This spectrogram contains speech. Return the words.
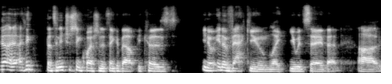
Yeah, I think that's an interesting question to think about because, you know, in a vacuum, like you would say that uh,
